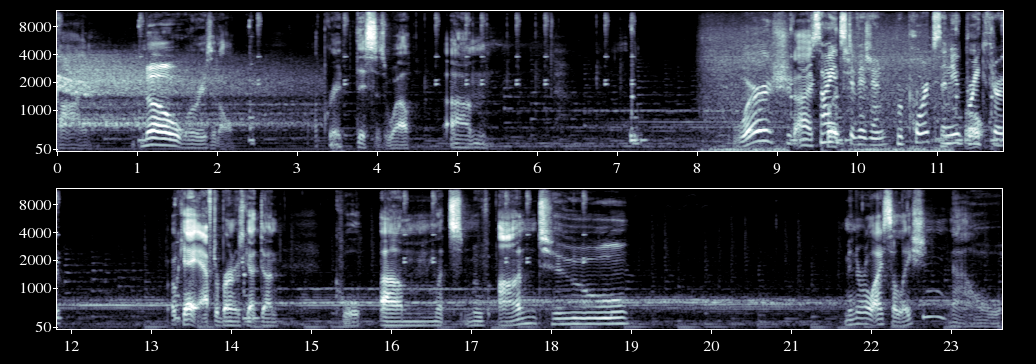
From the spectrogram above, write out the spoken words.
fine. No worries at all. Upgrade this as well. Um, where should I Science put... Division reports a new breakthrough. Okay, afterburners got done. Cool. Um, let's move on to... Mineral isolation? No.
